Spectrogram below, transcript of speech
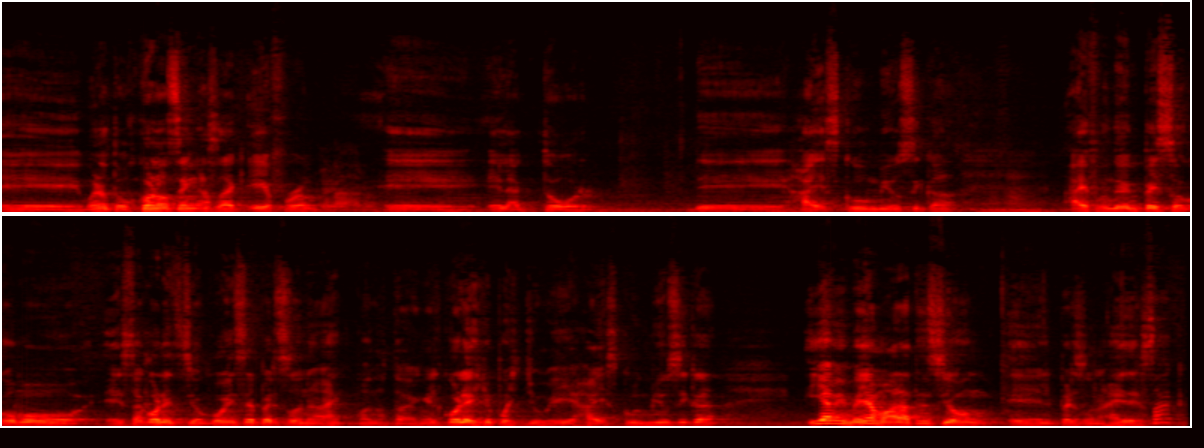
eh, bueno, todos conocen a Zac Efron, Claro. eh, el actor de High School Musical. Ahí fue donde empezó como esa conexión con ese personaje. Cuando estaba en el colegio, pues yo veía High School Musical y a mí me llamaba la atención el personaje de Zack.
